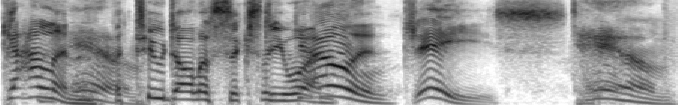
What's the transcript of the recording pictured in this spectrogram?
gallon Damn. for $2.61. Gallon. Jeez. Damn.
